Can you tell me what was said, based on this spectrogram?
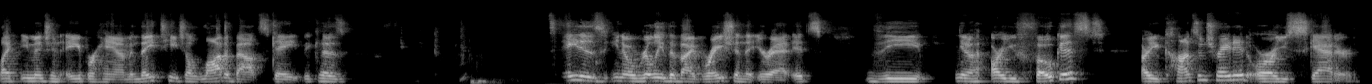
like you mentioned abraham and they teach a lot about state because state is you know really the vibration that you're at. It's the you know are you focused? Are you concentrated or are you scattered?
